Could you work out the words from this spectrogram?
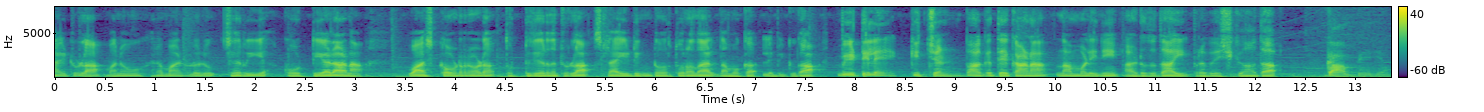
ആയിട്ടുള്ള മനോഹരമായിട്ടുള്ളൊരു ചെറിയ കോട്ടിയാടാണ്. വാഷ് കൗണ്ടറിനോട് തൊട്ടു ചേർന്നിട്ടുള്ള സ്ലൈഡിംഗ് ഡോർ തുറന്നാൽ നമുക്ക് ലഭിക്കുക. വീട്ടിലെ കിച്ചൺ ഭാഗത്തേക്കാണ് നമ്മളിനി അടുത്തതായി പ്രവേശിക്കുന്നത്. ഗാംഭീര്യം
